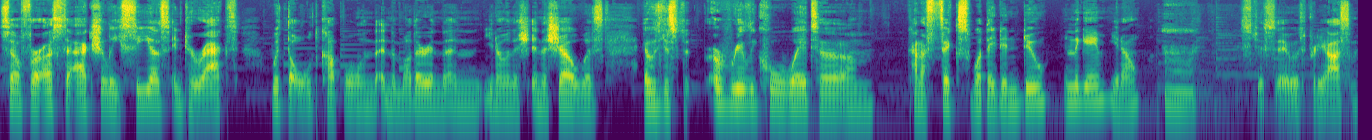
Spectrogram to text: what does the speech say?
so for us to actually see us interact with the old couple and, and the mother and then you know in the, sh- in the show was it was just a really cool way to um kind of fix what they didn't do in the game you know Mm. it's just it was pretty awesome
